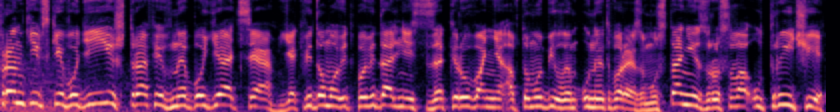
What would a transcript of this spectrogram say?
Франківські водії штрафів не бояться. Як відомо, відповідальність за керування автомобілем у нетверезому стані зросла утричі.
